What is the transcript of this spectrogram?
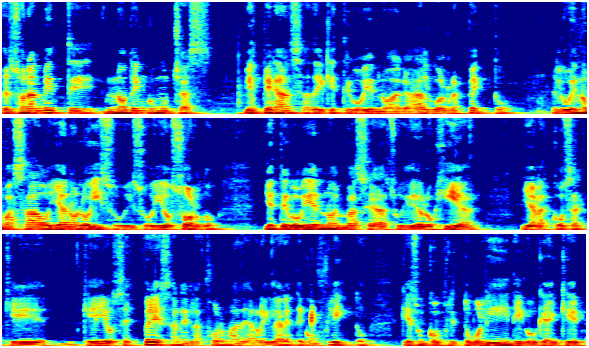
personalmente no tengo muchas esperanzas de que este gobierno haga algo al respecto. El gobierno pasado ya no lo hizo, hizo oído sordo, y este gobierno, en base a su ideología y a las cosas que, que ellos expresan en la forma de arreglar este conflicto, que es un conflicto político, que hay que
